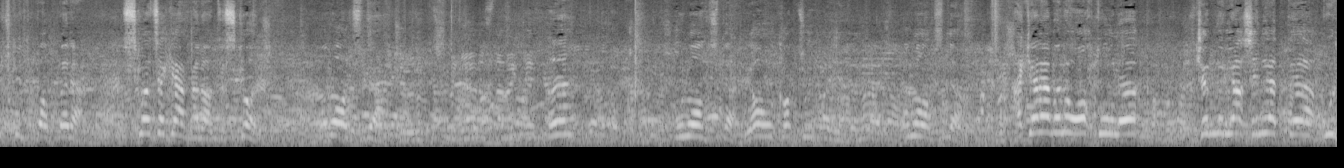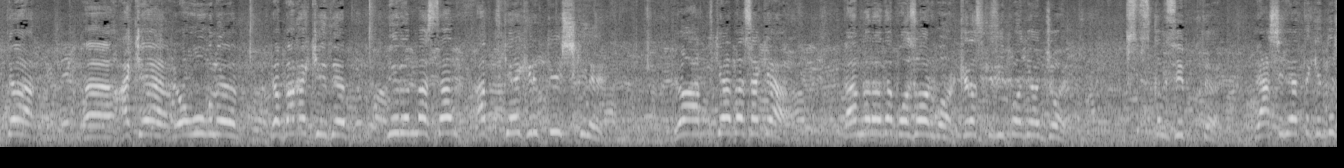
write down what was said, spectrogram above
uch ketib qolibdi mana skoch ekan qanoti skoch o'n oltita o'n oltita yo'q u kopcha urmagan o'n oltita akalar mana oq to'liq kimdir yaxshi niyatda o'rta e, aka yo o'g'lim yo bag'aka deb erinmasdan aptikaga kirib kelish kerak. Yo aptika emas aka dang'arada bozor bor краски sepadigan joy. Pis pis qilib sepibdi yaxshi niyatda kimdir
